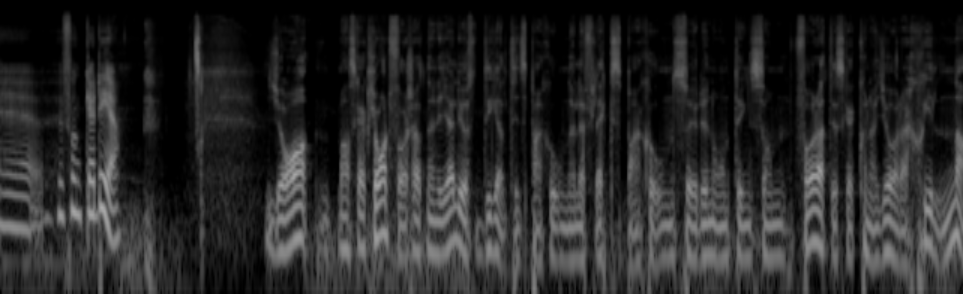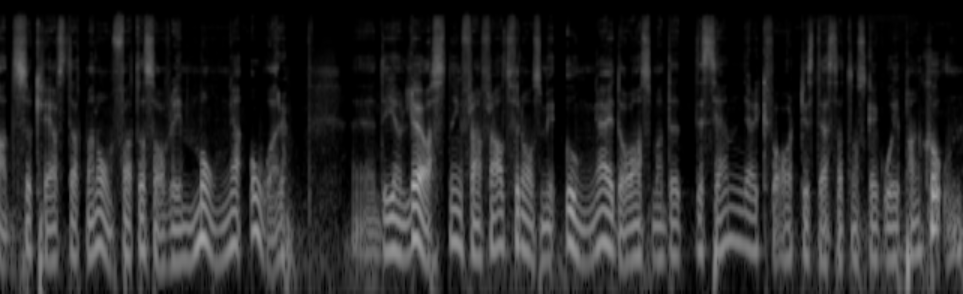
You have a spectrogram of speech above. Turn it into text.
Eh, hur funkar det? Ja, man ska ha klart för sig att när det gäller just deltidspension eller flexpension så är det någonting som för att det ska kunna göra skillnad så krävs det att man omfattas av det i många år. Eh, Det är en lösning framförallt för de som är unga idag som har de- decennier kvar tills dess att de ska gå i pension.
